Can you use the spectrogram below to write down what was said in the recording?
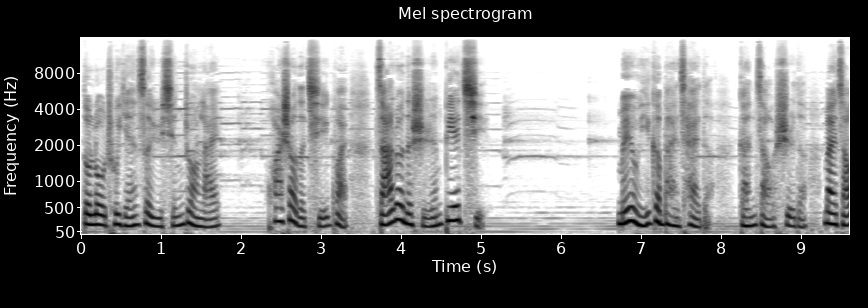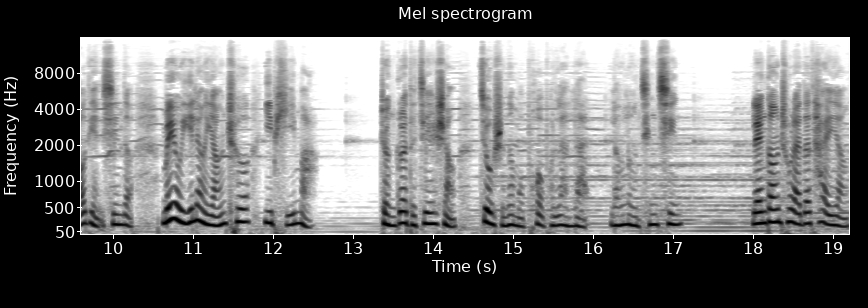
都露出颜色与形状来，花哨的奇怪，杂乱的使人憋气。没有一个卖菜的。赶早市的、卖早点心的，没有一辆洋车、一匹马，整个的街上就是那么破破烂烂、冷冷清清，连刚出来的太阳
